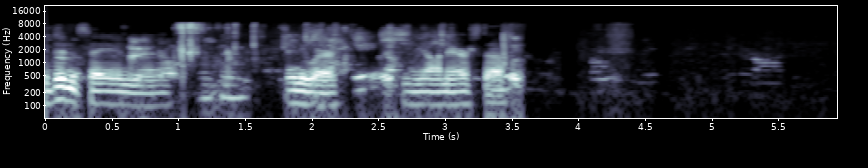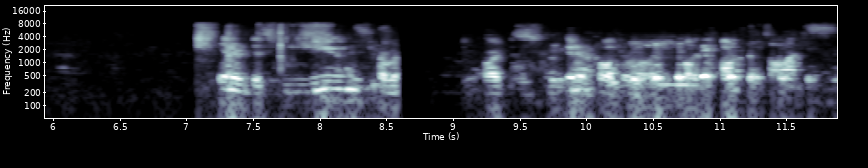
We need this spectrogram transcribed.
it didn't say in uh, anywhere in the on-air stuff. enter this new terminal or this intercall terminal conference.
